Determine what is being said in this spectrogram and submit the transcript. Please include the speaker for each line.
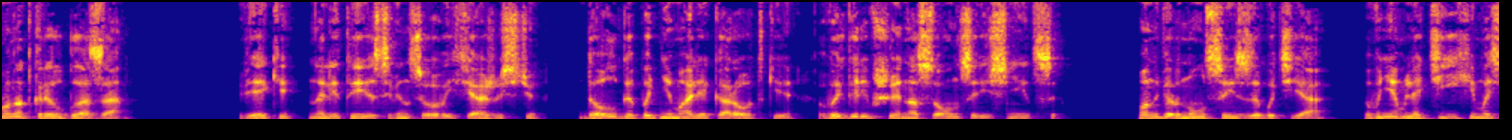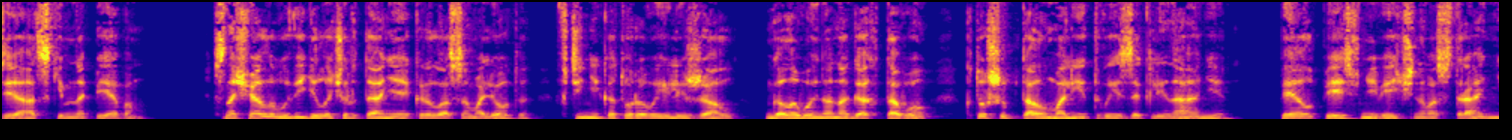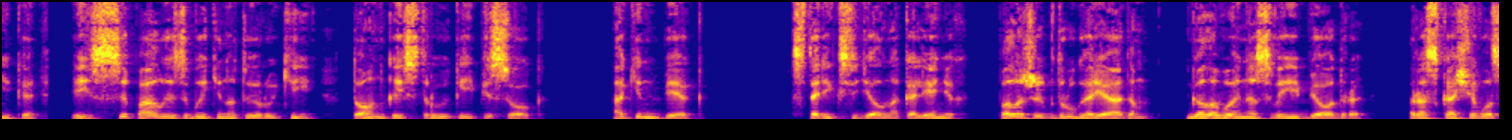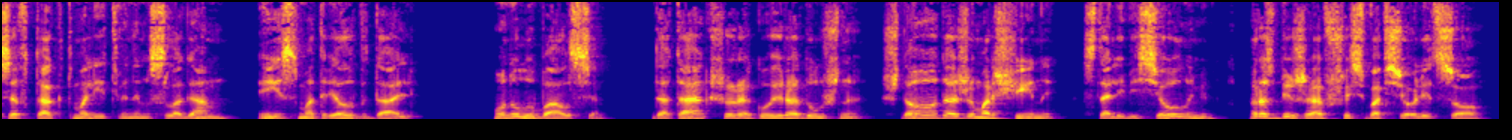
Speaker 1: Он открыл глаза. Веки, налитые свинцовой тяжестью, долго поднимали короткие, выгоревшие на солнце ресницы. Он вернулся из забытья, внемля тихим азиатским напевом. Сначала увидел очертания крыла самолета, в тени которого и лежал, головой на ногах того, кто шептал молитвы и заклинания, пел песни вечного странника и ссыпал из вытянутой руки тонкой струйкой песок. Агенбек. Старик сидел на коленях, положив друга рядом, головой на свои бедра, раскачивался в такт молитвенным слогам и смотрел вдаль. Он улыбался, да так широко и радушно, что даже морщины стали веселыми, разбежавшись во все лицо.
